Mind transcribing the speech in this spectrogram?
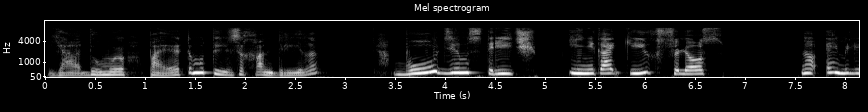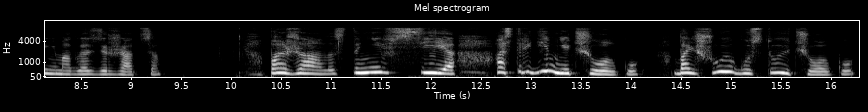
Я думаю, поэтому ты и захандрила. Будем стричь, и никаких слез!» Но Эмили не могла сдержаться. «Пожалуйста, не все, остриги мне челку, большую густую челку.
